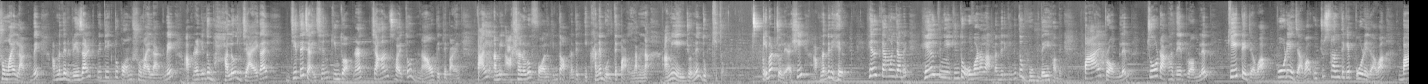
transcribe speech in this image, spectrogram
সময় লাগবে, আপনাদের রেজাল্ট পেতে একটু কম সময় লাগবে, আপনারা কিন্তু ভালো জায়গায় যেতে চাইছেন, কিন্তু আপনারা চান্স হয়তো নাও পেতে পারেন। তাই আমি আশানুরূপ ফল কিন্তু আপনাদের এখানে বলতে পারলাম না। আমি এই জন্যে দুঃখিত। এবার চলে আসি আপনাদের হেলথ হেলথ কেমন যাবে? হেলথ নিয়ে কিন্তু ওভারঅল আপনাদেরকে কিন্তু ভুগতেই হবে। পায়ে প্রবলেম চোট আঘাতের প্রবলেম কেটে যাওয়া, পড়ে যাওয়া, উঁচু স্থান থেকে পড়ে যাওয়া বা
